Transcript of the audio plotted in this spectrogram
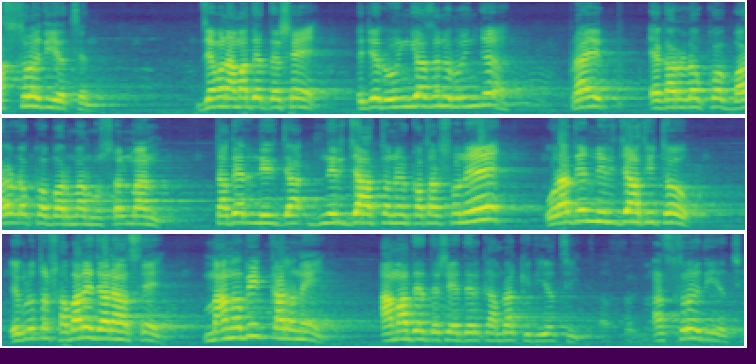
আশ্রয় দিয়েছেন। যেমন আমাদের দেশে এই যে রোহিঙ্গা আছে না রোহিঙ্গা, প্রায় এগারো লক্ষ, বারো লক্ষ বর্মার মুসলমান তাদের নির্যা নির্যাতনের কথা শুনে ওরা যে নির্যাতিত, এগুলো তো সবারই জানা আছে, মানবিক কারণে আমাদের দেশে এদেরকে আমরা কি দিয়েছি? আশ্রয় দিয়েছি।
